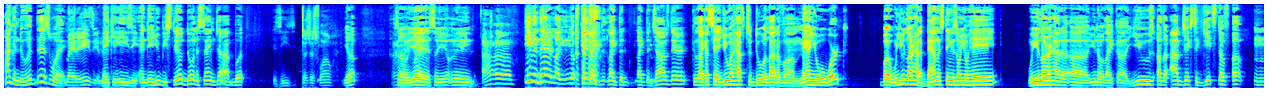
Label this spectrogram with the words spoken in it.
I can do it this way." Made it easier. Make it easy, and then you be still doing the same job, but it's easy. It's just flow. Yep. So Alright, yeah, so you, I mean, uh, even there, like okay, like the- like the like the jobs there, because like I said, you will have to do a lot of um, manual work. But when you learn how to balance things on your head, when you learn how to, uh, you know, like uh, use other objects to get stuff up. Mm-hmm.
